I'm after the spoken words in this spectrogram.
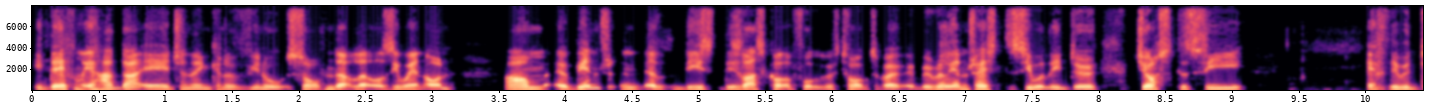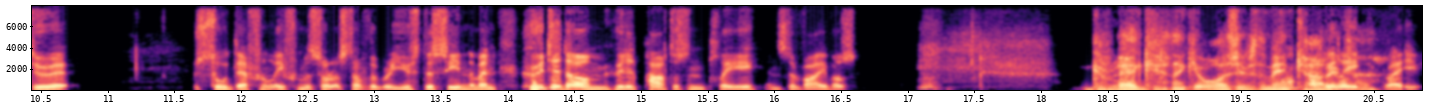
he definitely had that edge, and then kind of you know softened it a little as he went on. Um, it'd be interesting. These these last couple of folk that we've talked about, it'd be really interesting to see what they do, just to see if they would do it so differently from the sort of stuff that we're used to seeing them in. Who did um who did Paterson play in Survivors? Greg, I think it was. He was the main Oh, character. really? Right,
